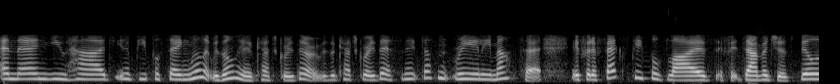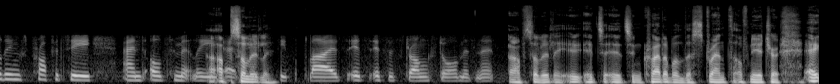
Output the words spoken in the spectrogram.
And then you had, you know, people saying, well, it was only a category there, it was a category this, and it doesn't really matter. If it affects people's lives, if it damages buildings, property, and ultimately absolutely uh, people's lives, it's it's a strong storm, isn't it? Absolutely, it's it's incredible the strength of nature. Uh,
